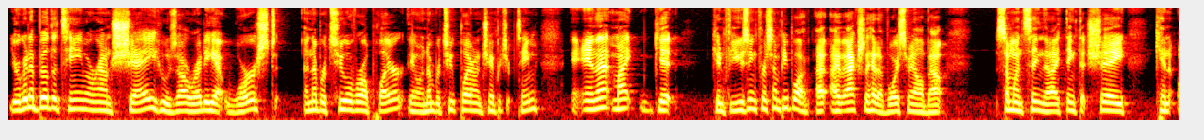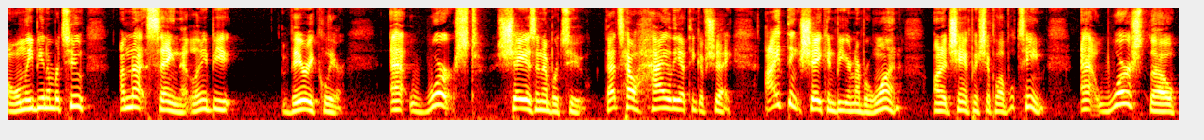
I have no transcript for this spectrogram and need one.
you're going to build a team around Shai, who's already at worst a number two overall player, you know, a number two player on a championship team, and that might get confusing for some people. I've, I've actually had a voicemail about someone saying that I think that Shai can only be number two. I'm not saying that. Let me be very clear. At worst, Shai is a number two. That's how highly I think of Shai. I think Shai can be your number one on a championship level team. At worst, though,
